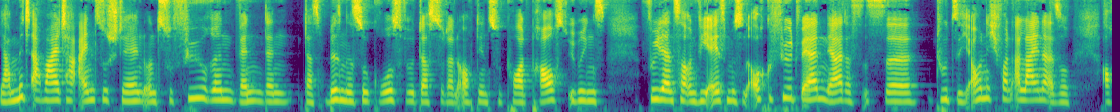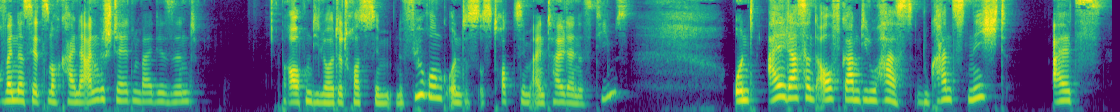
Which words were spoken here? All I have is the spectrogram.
ja, Mitarbeiter einzustellen und zu führen, wenn denn das Business so groß wird, dass du dann auch den Support brauchst. Übrigens, Freelancer und VAs müssen auch geführt werden, ja, das ist äh, tut sich auch nicht von alleine, also auch wenn das jetzt noch keine Angestellten bei dir sind, brauchen die Leute trotzdem eine Führung und es ist trotzdem ein Teil deines Teams. Und all das sind Aufgaben, die du hast. Du kannst nicht als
